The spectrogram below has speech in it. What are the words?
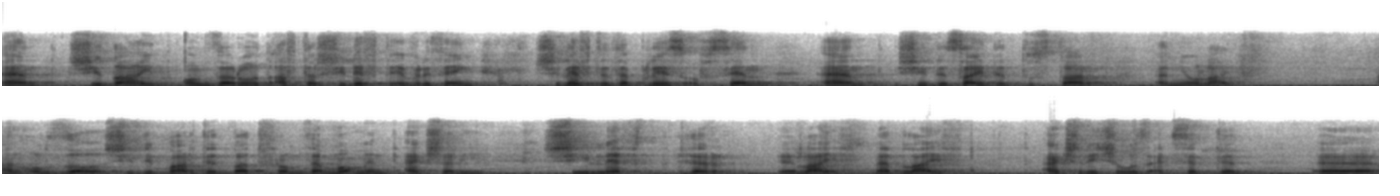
And she died on the road after she left everything. She left the place of sin and she decided to start a new life. And although she departed, but from the moment actually she left her life, that life, actually she was accepted uh,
